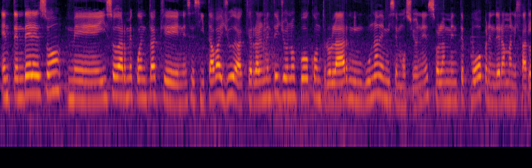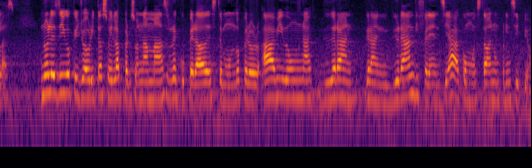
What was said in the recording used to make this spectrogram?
Entender eso me hizo darme cuenta que necesitaba ayuda, que realmente yo no puedo controlar ninguna de mis emociones, solamente puedo aprender a manejarlas. No les digo que yo ahorita soy la persona más recuperada de este mundo, pero ha habido una gran, gran, gran diferencia a como estaba en un principio.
